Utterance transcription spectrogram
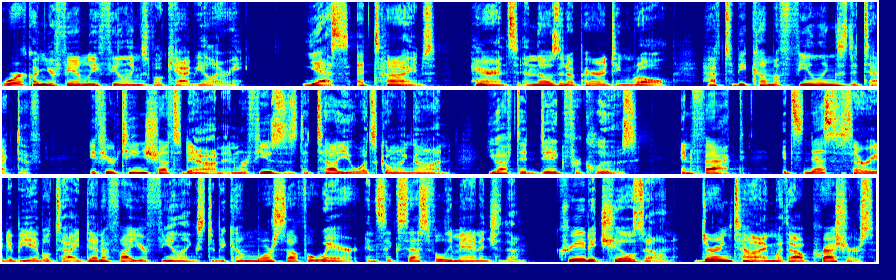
Work on your family feelings vocabulary. Yes, at times, parents and those in a parenting role have to become a feelings detective. If your teen shuts down and refuses to tell you what's going on, you have to dig for clues. In fact, it's necessary to be able to identify your feelings to become more self aware and successfully manage them. Create a chill zone. During time without pressures,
